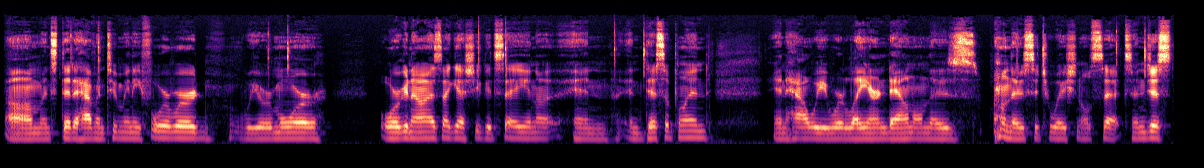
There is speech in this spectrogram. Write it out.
Um, instead of having too many forward, we were more organized, I guess you could say, and and and disciplined in how we were layering down on those on those situational sets, and just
